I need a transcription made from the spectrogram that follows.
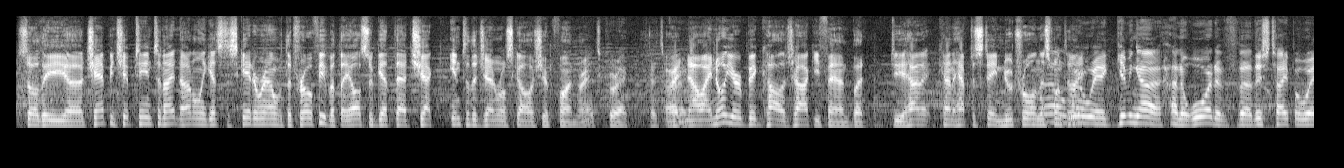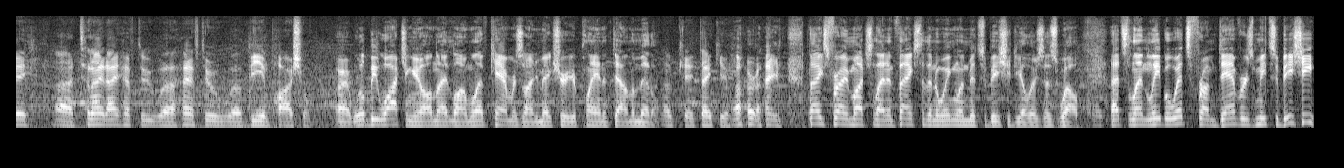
So the uh, championship team tonight not only gets to skate around with the trophy, but they also get that check into the general scholarship fund, right? That's correct. That's All right. correct. Now I know you're a big college hockey fan, but do you kind of have to stay neutral in this Well, one tonight? We're, we're giving a, an award of uh, this type away uh, tonight. I have to uh, have to uh, be impartial. All right, we'll be watching you all night long. We'll have cameras on you. Make sure you're playing it down the middle. Okay, thank you. All right. Thanks very much, Len, and thanks to the New England Mitsubishi dealers as well. That's Len Leibowitz from Danvers Mitsubishi.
